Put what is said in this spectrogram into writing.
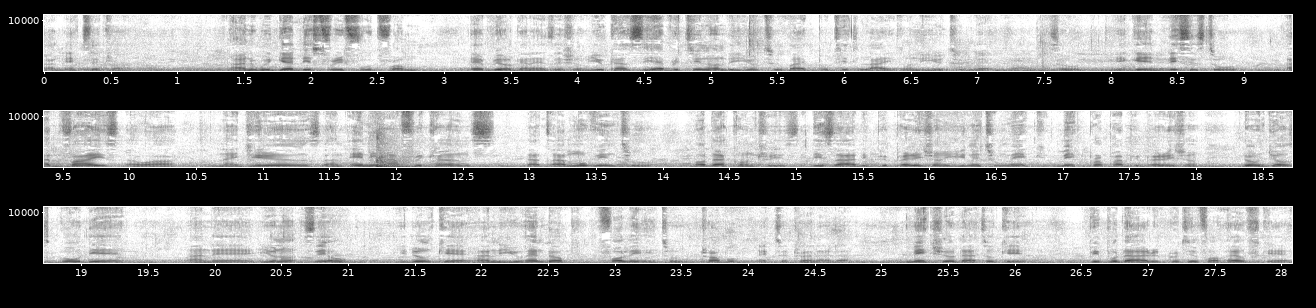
and etc. And we get this free food from every organization. You can see everything on the YouTube. I put it live on the YouTube there. So again, this is to advise our Nigerians and any Africans that are moving to other countries. These are the preparation you need to make. Make proper preparation. Don't just go there and uh, you know say, oh, you don't care, and you end up falling into trouble, etc. Like that. Make sure that okay, people that are recruiting for healthcare,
